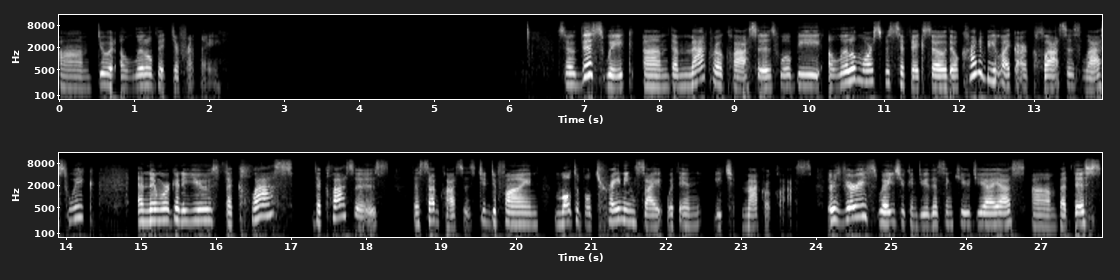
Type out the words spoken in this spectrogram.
um, do it a little bit differently. So this week, um, the macro classes will be a little more specific. So they'll kind of be like our classes last week. And then we're going to use the class, the classes, the subclasses to define multiple training site within each macro class. There's various ways you can do this in QGIS, um, but this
